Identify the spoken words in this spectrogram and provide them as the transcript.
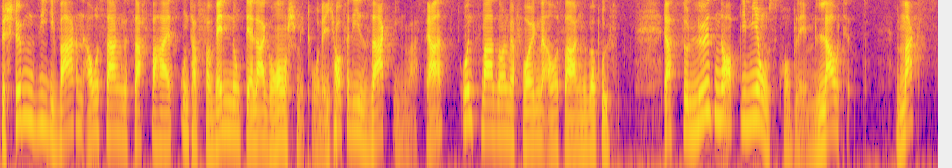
Bestimmen Sie die wahren Aussagen des Sachverhalts unter Verwendung der Lagrange-Methode. Ich hoffe, die sagt Ihnen was. Ja? Und zwar sollen wir folgende Aussagen überprüfen. Das zu lösende Optimierungsproblem lautet Max,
